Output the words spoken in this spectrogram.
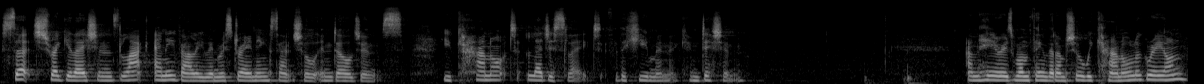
Such regulations lack any value in restraining sensual indulgence. You cannot legislate for the human condition. And here is one thing that I'm sure we can all agree on.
